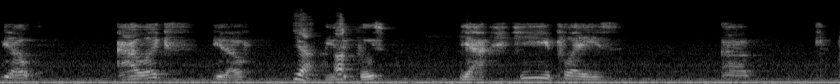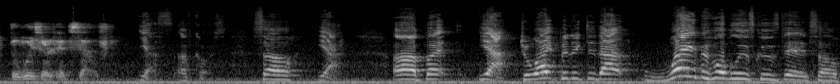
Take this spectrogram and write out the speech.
you know, Alex, you know, Yeah. uh, music clues. Yeah, he plays uh, the wizard himself. yes, of course. So yeah, uh, but yeah, Dwight predicted that way before Blue's Clues did. So,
